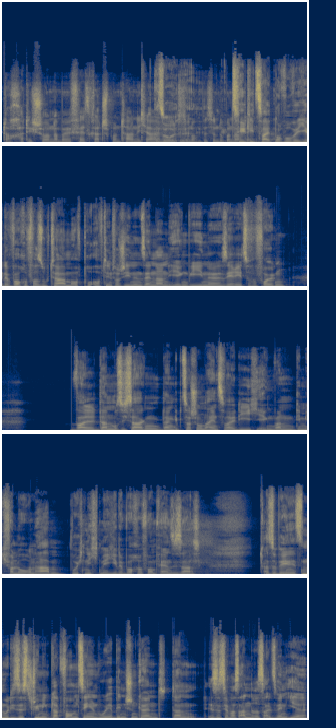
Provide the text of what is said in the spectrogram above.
Doch, hatte ich schon, aber mir fällt es gerade spontan nicht ein. Also, noch ein bisschen drüber Zählt die nachdenken. Zeit noch, wo wir jede Woche versucht haben, auf, auf den verschiedenen Sendern irgendwie eine Serie zu verfolgen? Weil dann muss ich sagen, dann gibt es da schon ein, zwei, die ich irgendwann, die mich verloren haben, wo ich nicht mehr jede Woche vorm Fernseher saß. Also wenn jetzt nur diese Streaming-Plattformen zählen, wo ihr bingen könnt, dann ist es ja was anderes, als wenn ihr,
